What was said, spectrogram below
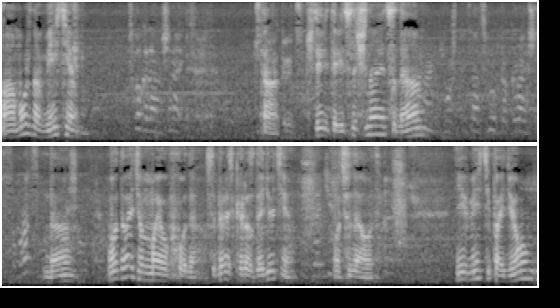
а, можно вместе. Сколько она начинается? Так, 4.30 начинается, да. Может, 15 минут, как раньше, собраться? Да. Вот давайте у моего входа. Собирайтесь, как раз дойдете вот сюда вот. И вместе пойдем.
